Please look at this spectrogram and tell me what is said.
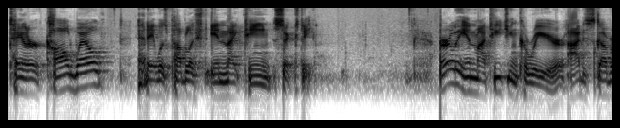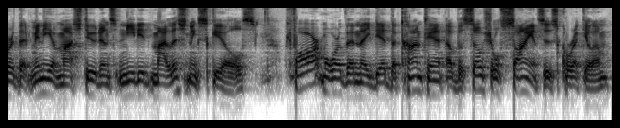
Taylor Caldwell, and it was published in 1960. Early in my teaching career, I discovered that many of my students needed my listening skills far more than they did the content of the social sciences curriculum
